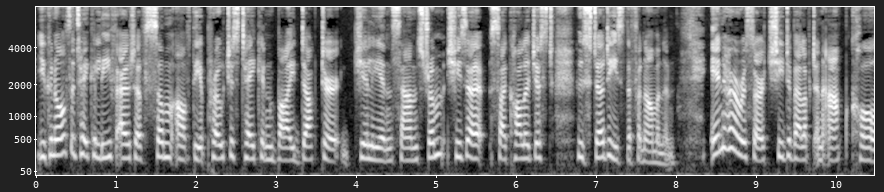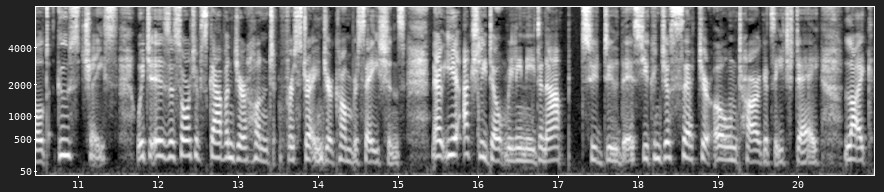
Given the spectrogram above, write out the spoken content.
You can also take a leaf out of some of the approaches taken by Dr. Gillian Sandstrom. She's a psychologist who studies the phenomenon. In her research, she developed an app called Goose Chase, which is a sort of scavenger hunt for stranger conversations. Now, you actually don't really need an app to do this. You can just set your own targets each day, like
